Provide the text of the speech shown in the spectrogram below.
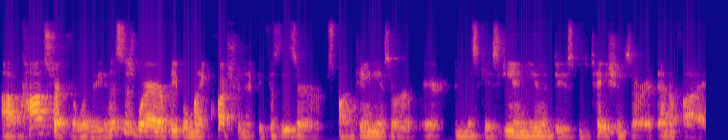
Uh, construct validity, and this is where people might question it because these are spontaneous or, in this case, ENU-induced mutations that are identified.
